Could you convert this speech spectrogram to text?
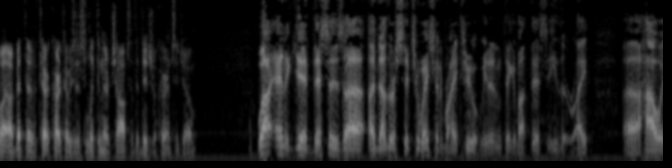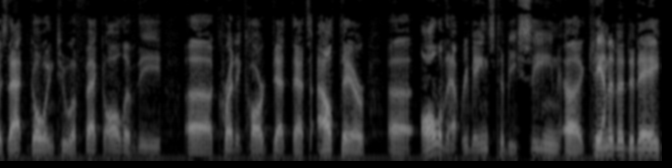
I bet the credit card companies are just licking their chops at the digital currency, Joe. Well, and again, this is uh, another situation, right? Too, we didn't think about this either, right? Uh, how is that going to affect all of the uh, credit card debt that's out there? Uh, all of that remains to be seen. Uh, Canada today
